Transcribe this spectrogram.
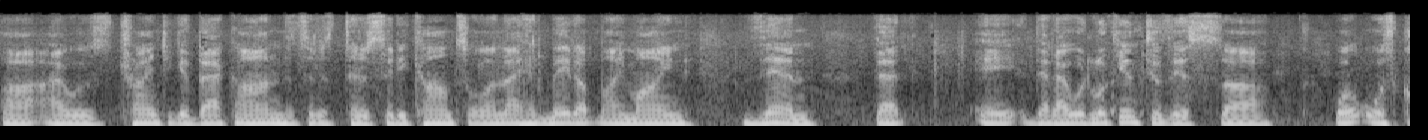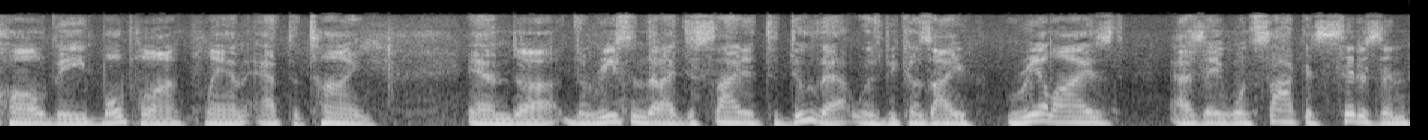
uh, I was trying to get back on to the, to the city council, and I had made up my mind then that a that I would look into this uh, what was called the Beauplan plan at the time. And uh, the reason that I decided to do that was because I realized as a Woonsocket citizen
